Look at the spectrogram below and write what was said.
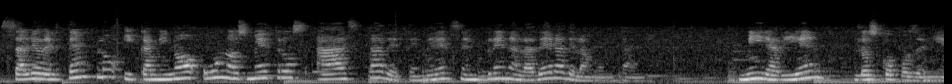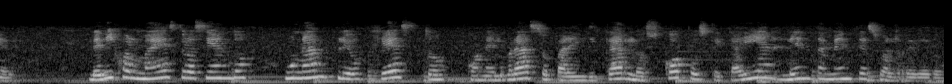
salió del templo y caminó unos metros hasta detenerse en plena ladera de la montaña. Mira bien los copos de nieve, le dijo el maestro haciendo un amplio gesto con el brazo para indicar los copos que caían lentamente a su alrededor.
